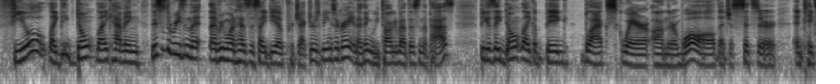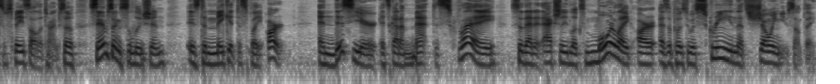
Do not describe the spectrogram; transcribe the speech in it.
feel like they don't like having this is the reason that everyone has this idea of projectors being so great and i think we talked about this in the past because they don't like a big black square on their wall that just sits there and takes up space all the time. So samsung's solution is to make it display art and this year, it's got a matte display so that it actually looks more like art as opposed to a screen that's showing you something,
